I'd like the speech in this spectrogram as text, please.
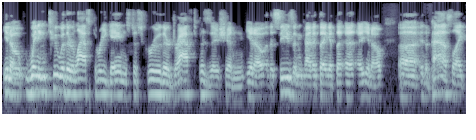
you know, winning two of their last three games to screw their draft position, you know, the season kind of thing at the, uh, uh, you know, uh, in the past, like,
